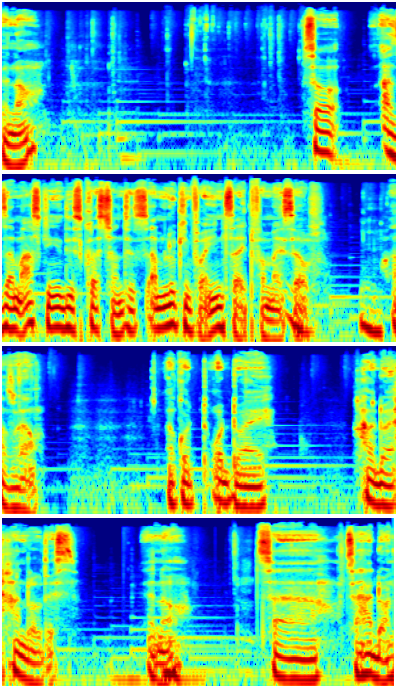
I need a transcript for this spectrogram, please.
you know? So, as I'm asking you these questions, it's, I'm looking for insight for myself hmm. as well. Like, what, what do I, how do I handle this? You know? It's a, it's a hard one.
